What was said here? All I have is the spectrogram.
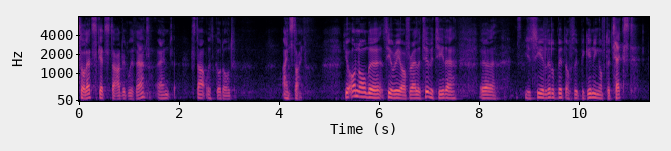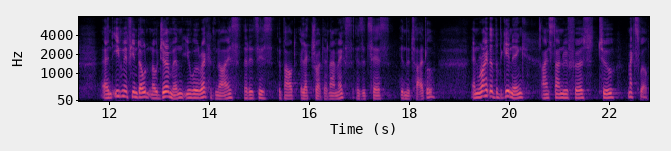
So let's get started with that and start with good old Einstein. You all know the theory of relativity. There, uh, you see a little bit of the beginning of the text. And even if you don't know German, you will recognize that it is about electrodynamics, as it says in the title. And right at the beginning, Einstein refers to Maxwell.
